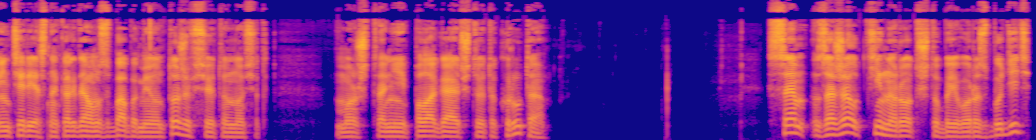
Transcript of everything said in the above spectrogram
Интересно, когда он с бабами, он тоже все это носит? Может, они полагают, что это круто? Сэм зажал Тина рот, чтобы его разбудить,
